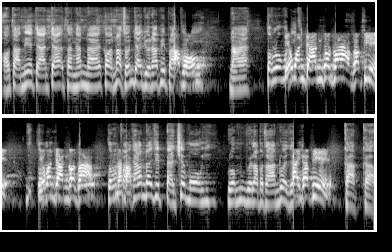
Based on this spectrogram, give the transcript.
เอาตามนี้อาจารย์จะทางนั้นนะก็น่าสนใจอยู่นะพี่ปราครับผมนะ ตกลงเดี๋ยววันจันทร์ก็ทราบครับพี่ เดี๋ยววันจันทร์ก็ทราบตกลงนะคฝ่ารับยค้านได้ที่แปดชั่วโมง รวมเวลาประธานด้วยใช่ไหมใช่ครับพี่ครับครับ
